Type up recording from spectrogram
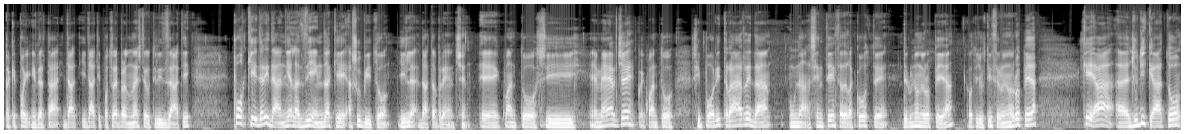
perché poi in realtà i dati, i dati potrebbero non essere utilizzati, può chiedere i danni all'azienda che ha subito il data branch. E quanto si emerge, quanto si può ritrarre da una sentenza della Corte dell'Unione Europea, Corte di Giustizia dell'Unione Europea, che ha eh, giudicato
